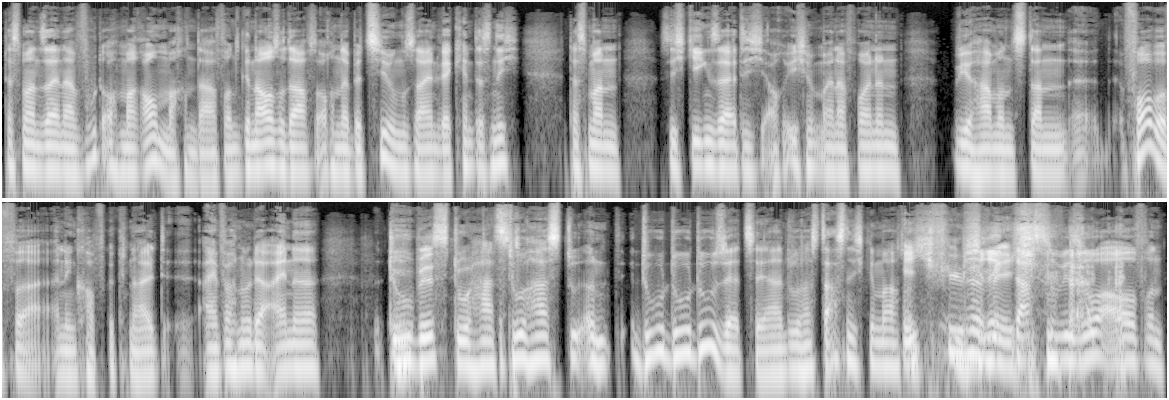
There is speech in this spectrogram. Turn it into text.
dass man seiner Wut auch mal Raum machen darf. Und genauso darf es auch in der Beziehung sein. Wer kennt es nicht, dass man sich gegenseitig, auch ich mit meiner Freundin, wir haben uns dann äh, Vorwürfe an den Kopf geknallt. Einfach nur der eine, du bist, du hast. du hast du und du du du Sätze, ja, du hast das nicht gemacht. Und Ich fühle mich regt mich. das sowieso auf und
